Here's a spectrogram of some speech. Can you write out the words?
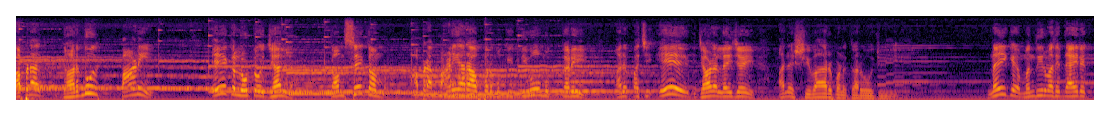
આપણા ઘરનું પાણી, એક લોટો જલ, કમસે કમ આપણા પાણીયારા ઉપર મૂકી દીવો મુક કરી અને પછી એ જળ લઈ જઈ અને શિવાર પણ કરવો જોઈએ. નહીં કે મંદિરમાંથી ડાયરેક્ટ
